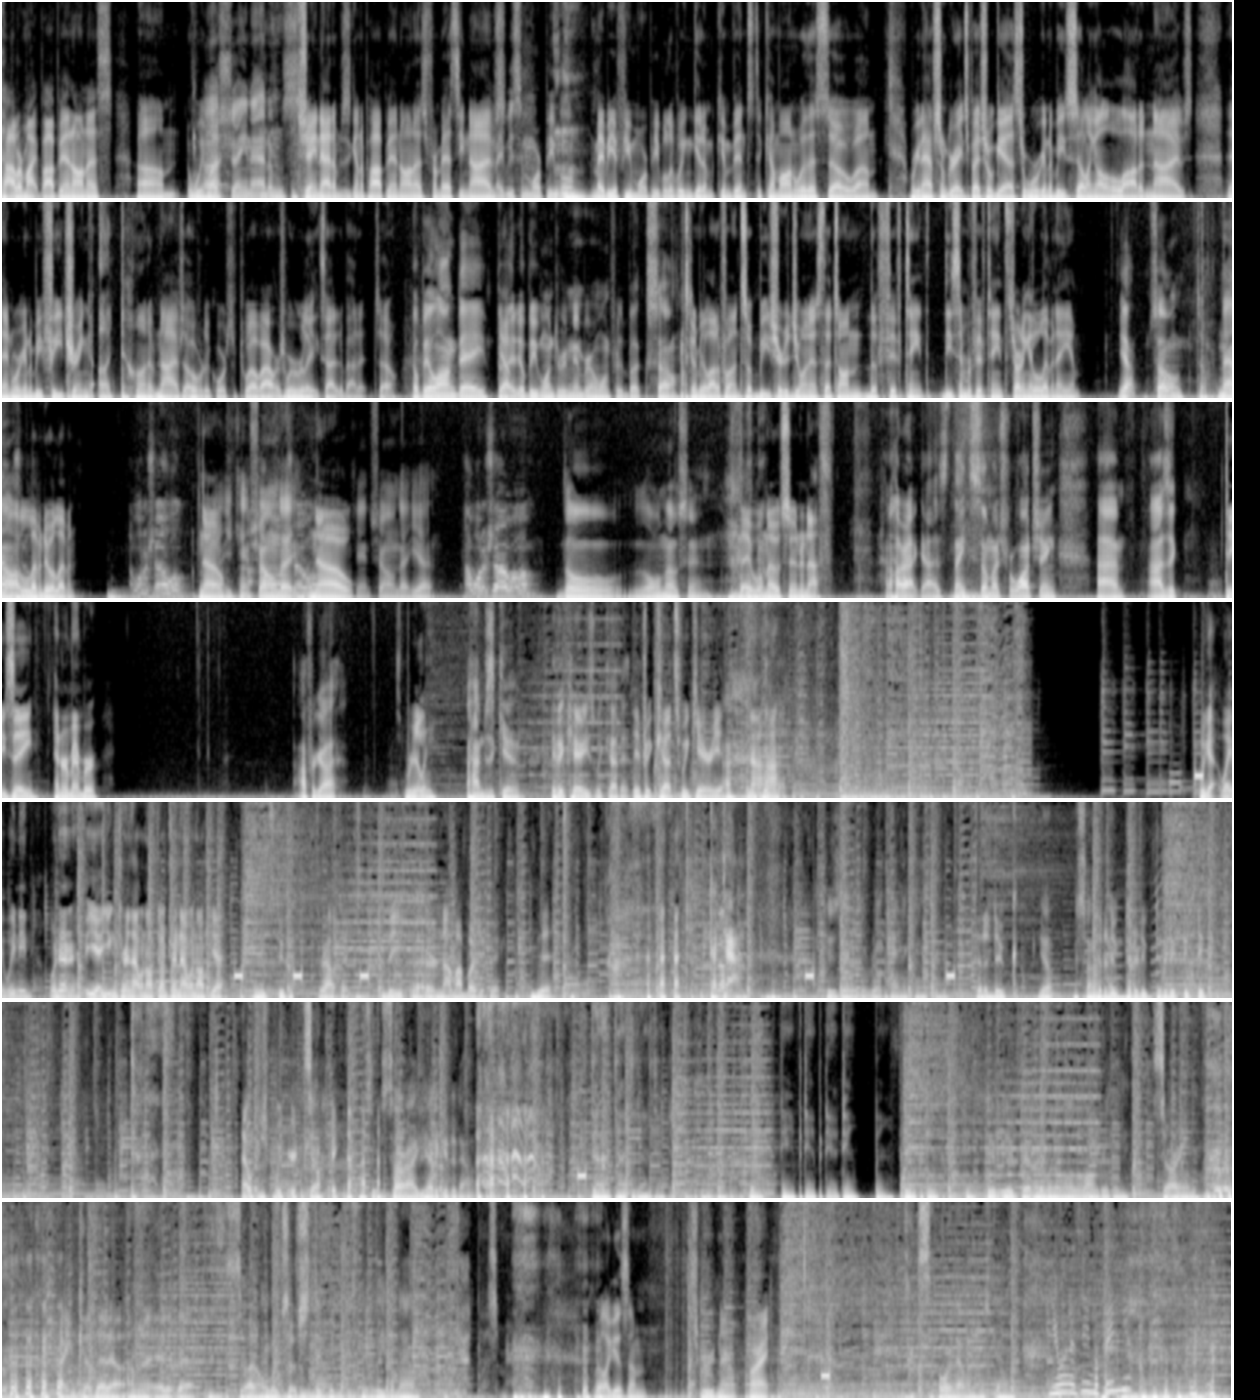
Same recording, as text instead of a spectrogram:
Tyler might pop in on us. Um, we Uh, might. Shane Adams, Shane Adams is going to pop in on us from SE Knives. maybe some more people. maybe a few more people if we can get them convinced to come on with us. So um, we're going to have some great special guests. We're going to be selling a lot of knives, and we're going to be featuring a ton of knives over the course of 12 hours. We're really excited about it. So It'll be a long day, but Yep. it'll be one to remember and one for the books. So it's going to be a lot of fun. So be sure to join us. That's on the 15th, December 15th, starting at 11 a.m. yeah. So, So now 11 to 11. I want to show them. No. you can't show them that. Show 'em. No. Can't show them that yet. I want to show them. They'll they'll know soon. They will know soon enough. All right, guys. Thanks so much for watching. Um, Isaac, TC. And remember, I forgot. really? I'm just kidding. If it carries, we cut it. If it cuts, we carry it. uh-huh. We got. Wait, we need. Well, no, no, no. Yeah, you can turn that one off. Don't turn that one off yet. We need stupid for outtakes. The or not my budget pick. Blech. Ka-cha! Tuesday was a real panic answer. to the Duke. Yep. my son's To the. Duke. To the Duke. To the Duke. Duke. Duke. that was weird. Sorry. It's, it's all right. You had to get it out. It, it definitely went a little longer than. Sorry. I can cut that out. I'm gonna edit that so I don't look so No, stupid. you just need to leave it now. God bless America. well, I guess I'm screwed now. All right. That's where that one was going. You want to see my opinion?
